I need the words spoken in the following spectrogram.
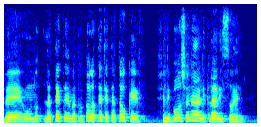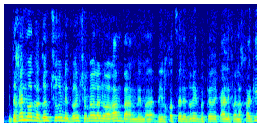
ומטרתו לתת את התוקף של עיבור השנה לכלל ישראל. ייתכן מאוד והדברים קשורים לדברים שאומר לנו הרמב"ם בהלכות סנהדרין בפרק א' הלכה ג'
